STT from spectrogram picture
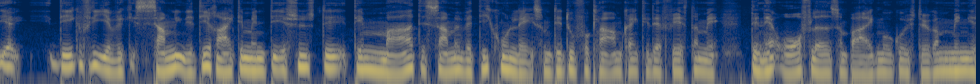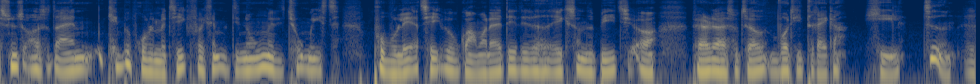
jeg, det er ikke fordi, jeg vil sammenligne det direkte, men det, jeg synes, det, det er meget det samme værdigrundlag, som det du forklarer omkring de der fester med den her overflade, som bare ikke må gå i stykker. Men jeg synes også, at der er en kæmpe problematik. For eksempel de, nogle af de to mest populære tv-programmer, der er det, det der hedder X on the Beach og Paradise Hotel, hvor de drikker hele tiden. Mm.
